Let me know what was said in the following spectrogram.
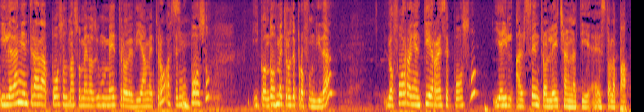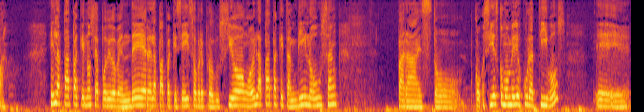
y le dan entrada a pozos más o menos de un metro de diámetro, hacen Sí. un pozo y con dos metros de profundidad, lo forran en tierra ese pozo y ahí al centro le echan la esto, la papa. Es la papa que no se ha podido vender, es la papa que si hay sobreproducción, o es la papa que también lo usan para esto, si es como medios curativos, eh,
